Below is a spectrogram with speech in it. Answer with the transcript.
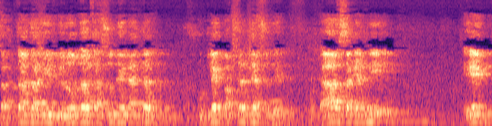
सत्ताधारी विरोधक असू दे नाहीतर कुठल्याही पक्षाचे असू दे या सगळ्यांनी एक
